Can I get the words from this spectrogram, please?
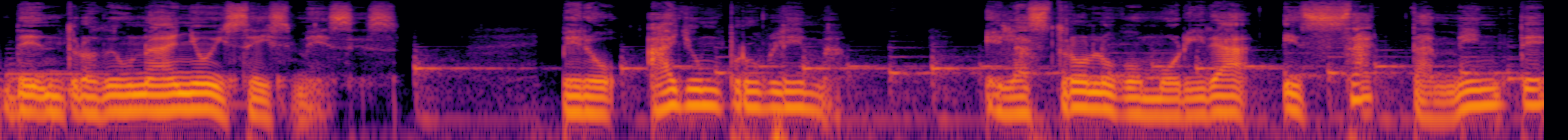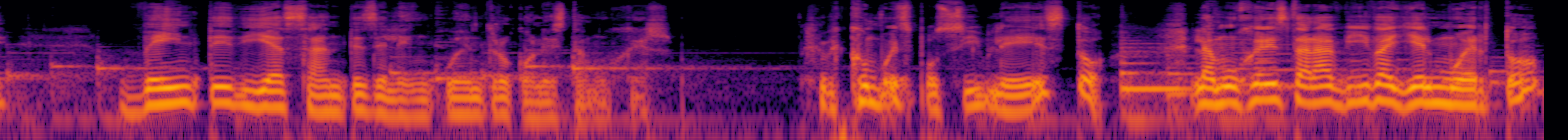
dentro de un año y seis meses. Pero hay un problema el astrólogo morirá exactamente 20 días antes del encuentro con esta mujer. ¿Cómo es posible esto? ¿La mujer estará viva y él muerto?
